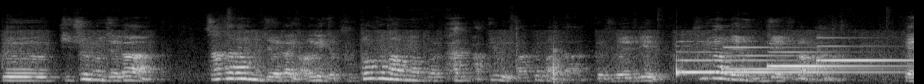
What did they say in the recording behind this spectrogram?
그 기출 문제가 사사람 문제가 여러 개 이제 붙어서 나오는 형태로 다 바뀌고 있어 학교마다. 그래서 너희들이 풀어야 되는 문제의 수가 많아. 그러니까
